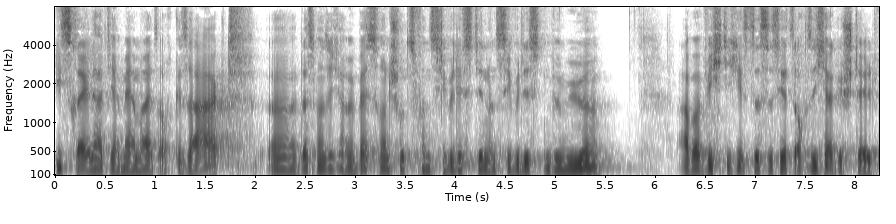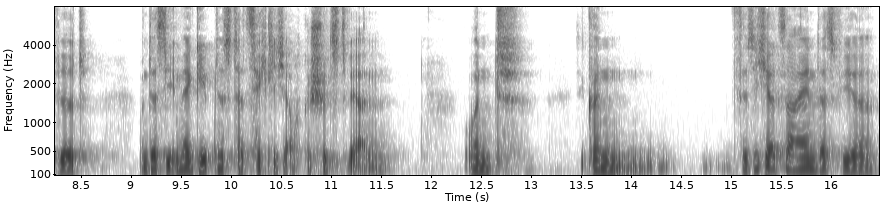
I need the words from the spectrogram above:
Israel hat ja mehrmals auch gesagt, äh, dass man sich um einen besseren Schutz von Zivilistinnen und Zivilisten bemühe. Aber wichtig ist, dass es jetzt auch sichergestellt wird und dass sie im Ergebnis tatsächlich auch geschützt werden. Und Sie können versichert sein, dass wir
